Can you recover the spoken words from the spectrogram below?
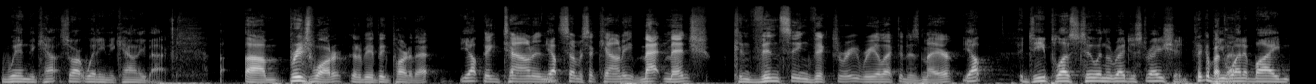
win the count, start winning the county back. Um, Bridgewater going to be a big part of that. Yep. Big town in Yep. Somerset County. Matt Moench, convincing victory, reelected as mayor. Yep. D plus two in the registration. Think about he that. won it by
